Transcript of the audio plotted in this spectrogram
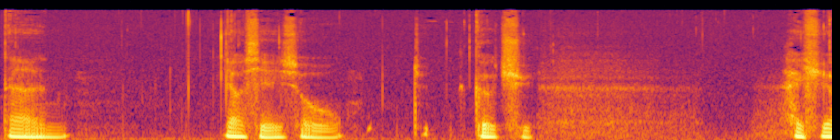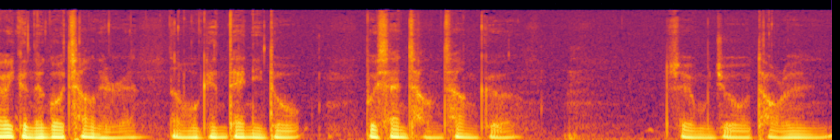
但要写一首歌曲，还需要一个能够唱的人。那我跟 Danny 都不擅长唱歌，所以我们就讨论。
